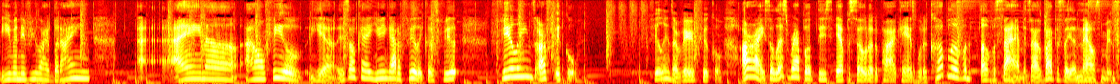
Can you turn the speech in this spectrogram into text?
even if you like, but I ain't, I, I ain't, uh, I don't feel. Yeah, it's okay. You ain't gotta feel it, cause feel, feelings are fickle. Feelings are very fickle. All right, so let's wrap up this episode of the podcast with a couple of of assignments. I was about to say announcements.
